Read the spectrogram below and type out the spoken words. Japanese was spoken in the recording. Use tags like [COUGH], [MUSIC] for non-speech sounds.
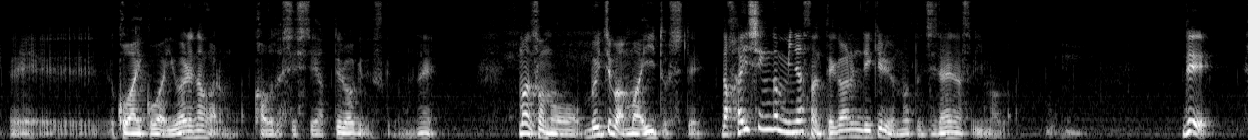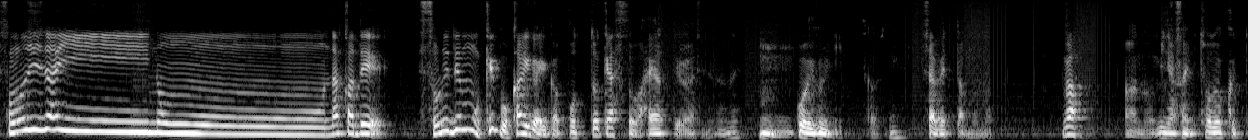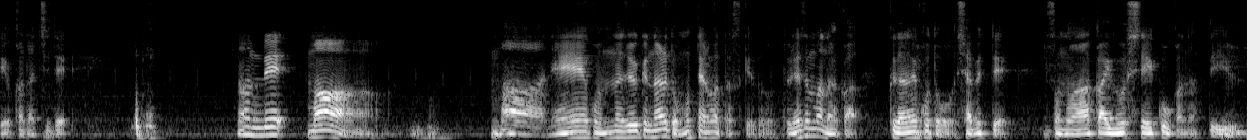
えー怖い怖い言われながらも顔出ししてやってるわけですけどもね。まあその VTuber はまあいいとして。だ配信が皆さん手軽にできるようになった時代なんですよ今が。でその時代の中でそれでもう結構海外がポッドキャストが流行ってるらしいんですよね。うんこういうふうに。そうですね。喋ったものがあの皆さんに届くっていう形で。なんでまあまあねこんな状況になると思ってなかったですけどとりあえずまあなんかくだらないことを喋ってそのアーカイブをしていこうかなっていう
